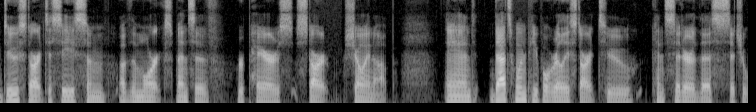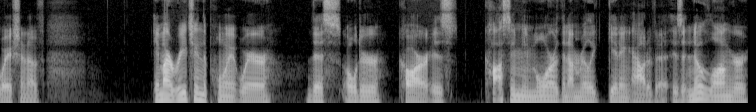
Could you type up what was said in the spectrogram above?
do start to see some of the more expensive repairs start showing up. And that's when people really start to consider this situation of am I reaching the point where this older car is costing me more than I'm really getting out of it? Is it no longer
